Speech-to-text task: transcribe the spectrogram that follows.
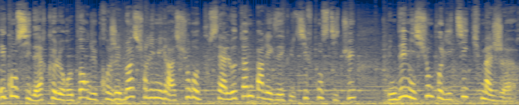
et considèrent que le report du projet de loi sur l'immigration repoussé à l'automne par l'exécutif constitue une démission politique majeure.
